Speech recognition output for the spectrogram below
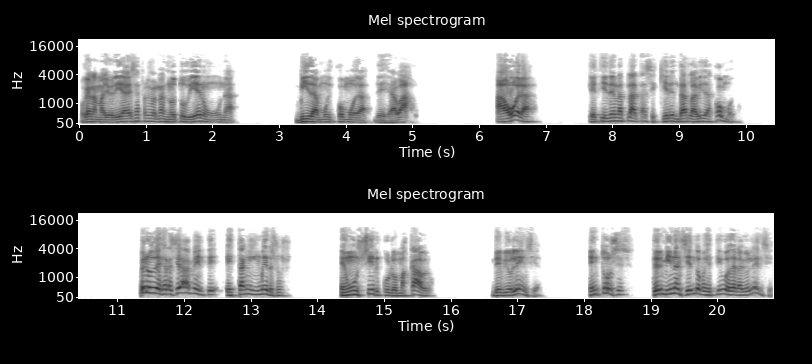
porque la mayoría de esas personas no tuvieron una vida muy cómoda desde abajo. Ahora que tienen la plata, se quieren dar la vida cómoda. Pero desgraciadamente están inmersos en un círculo macabro de violencia. Entonces, terminan siendo objetivos de la violencia.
